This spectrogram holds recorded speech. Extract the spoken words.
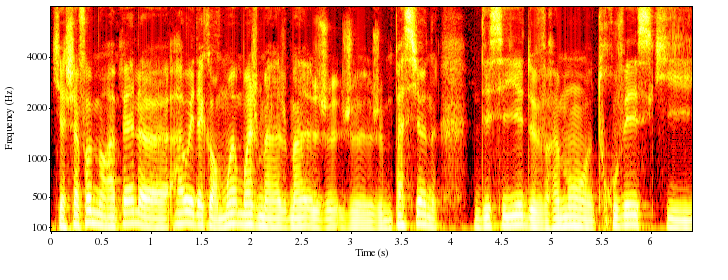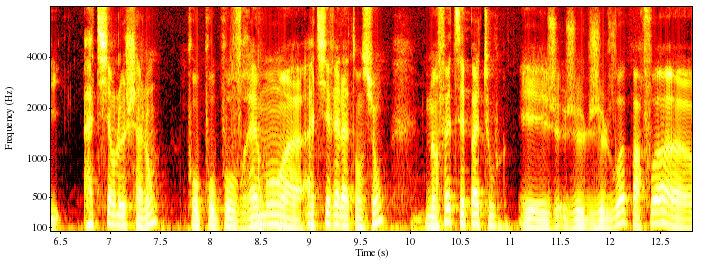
qui à chaque fois me rappelle euh, ah ouais d'accord moi moi je, me passionne d'essayer de vraiment trouver ce qui attire le chaland pour, pour, pour vraiment euh, attirer l'attention mais en fait c'est pas tout et je, je- je le vois parfois euh,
